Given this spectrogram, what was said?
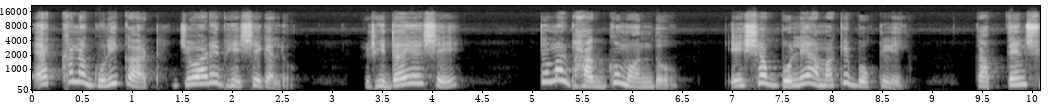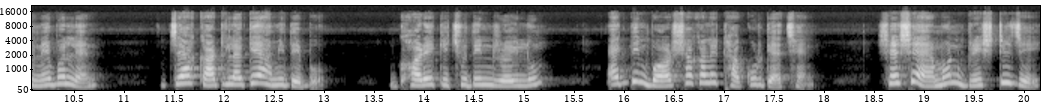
একখানা গুড়ি কাঠ জোয়ারে ভেসে গেল। হৃদয়ে এসে, তোমার ভাগ্য মন্দ এইসব বলে আমাকে বকলে। কাপ্তেন শুনে বললেন, যা কাঠ লাগে আমি দেব। ঘরে কিছুদিন রইলুম, একদিন বর্ষাকালে ঠাকুর গেছেন। শেষে এমন বৃষ্টি যে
